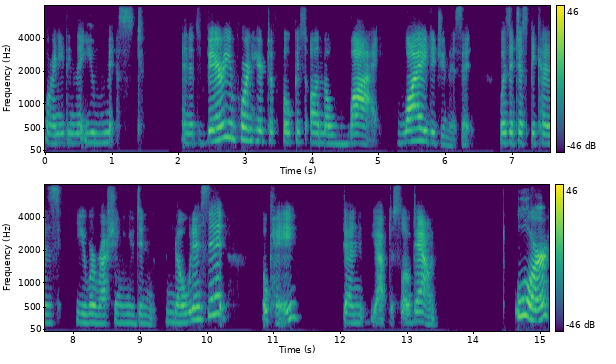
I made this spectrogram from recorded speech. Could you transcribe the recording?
or anything that you missed. And it's very important here to focus on the why. Why did you miss it? Was it just because you were rushing and you didn't notice it? Okay, then you have to slow down. Or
